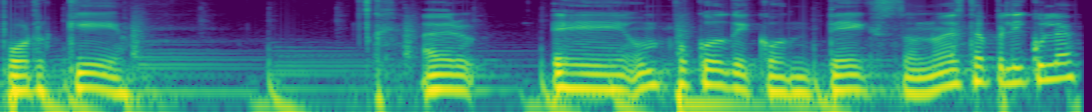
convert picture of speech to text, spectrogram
¿Por qué? A ver, eh, un poco de contexto, ¿no? Esta película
